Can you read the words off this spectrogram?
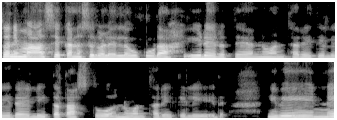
ಸೊ ನಿಮ್ಮ ಆಸೆ ಕನಸುಗಳೆಲ್ಲವೂ ಕೂಡ ಈಡೇರುತ್ತೆ ಅನ್ನುವಂಥ ರೀತಿಯಲ್ಲಿ ಇದೆ. ಇಲ್ಲಿ ತಥಾಸ್ತು ಅನ್ನುವಂಥ ರೀತಿಯಲ್ಲಿ ಇದೆ. ನೀವೇನೇ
